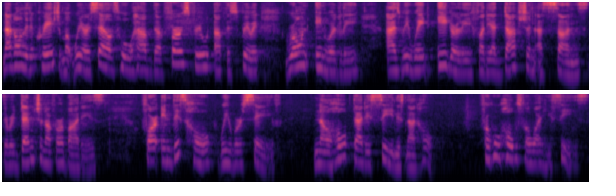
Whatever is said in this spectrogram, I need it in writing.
not only the creation, but we ourselves who have the first fruit of the Spirit groan inwardly as we wait eagerly for the adoption as sons, the redemption of our bodies. For in this hope we were saved. Now, hope that is seen is not hope. For who hopes for what he sees?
